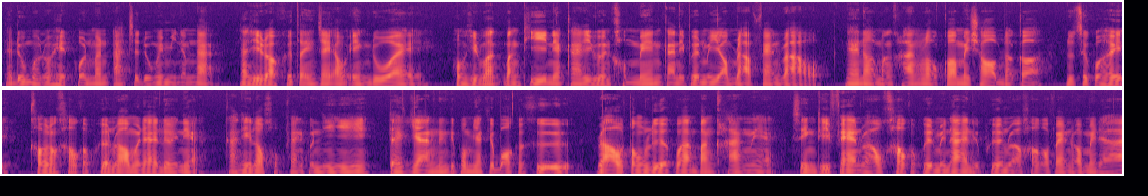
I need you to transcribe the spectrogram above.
แต่ดูเหมือนว่าเหตุผลมันอาจจะดูไม่มีน้ำหนัก หน้าที่เราคือตัดสินใจเอาเองด้วย ผมคิดว่าบางทีเนี่ยการที่เพื่อนคอมเมนต์การที่เพื่อนไม่ยอมรับแฟนเรา แน่นอนบางครั้งเราก็ไม่ชอบ แล้วก็รู้สึกว่าเฮ้ยเขาต้องเข้ากับเพื่อนเราไม่ได้เลยเนี่ย การที่เราคบแฟนคนนี้ แต่อีกอย่างหนึ่งที่ผมอยากจะบอกก็คือ เราต้องเลือกว่าบางครั้งเนี่ยสิ่งที่แฟนเราเข้ากับเพื่อนไม่ได้ หรือเพื่อนเราเข้ากับแฟนเราไม่ได้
